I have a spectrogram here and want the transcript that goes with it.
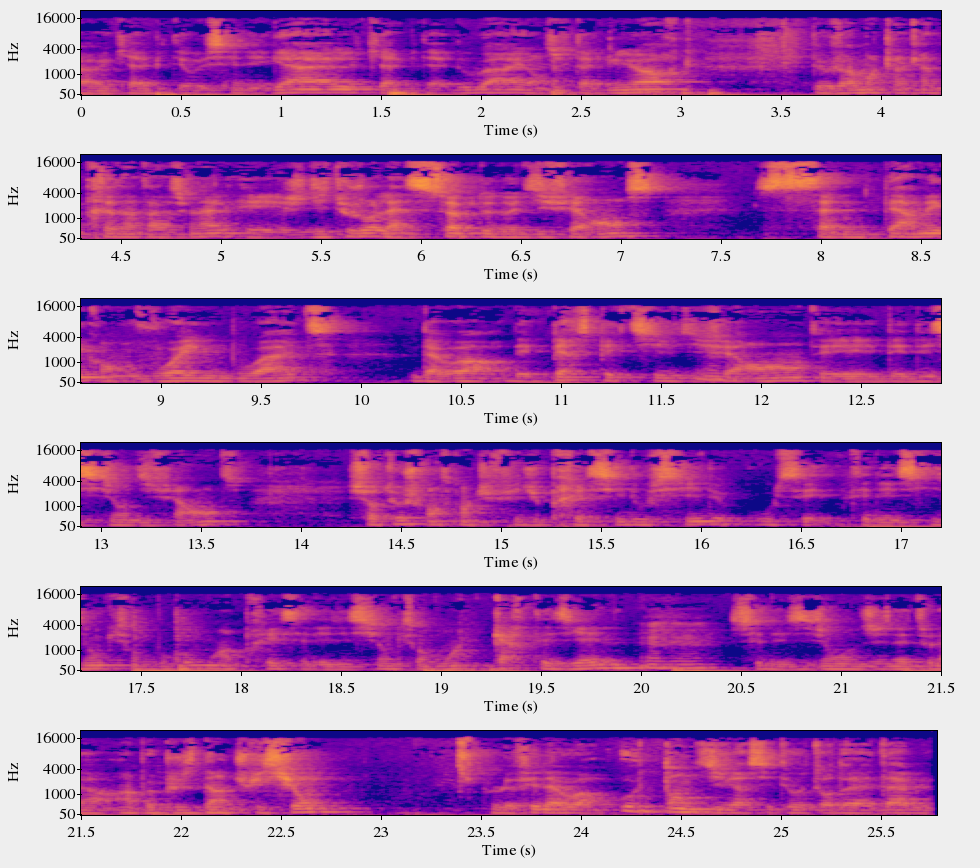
euh, qui a habité au Sénégal, qui a habité à Dubaï, ensuite à New York. de vraiment quelqu'un de très international. Et je dis toujours la somme de nos différences, ça nous permet quand on voit une boîte d'avoir des perspectives différentes et des décisions différentes. Surtout, je pense, quand tu fais du précide ou seed, où c'est des décisions qui sont beaucoup moins prises, c'est des décisions qui sont moins cartésiennes, Mhm. c'est des décisions, tout à l'heure, un peu plus d'intuition. Le fait d'avoir autant de diversité autour de la table,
